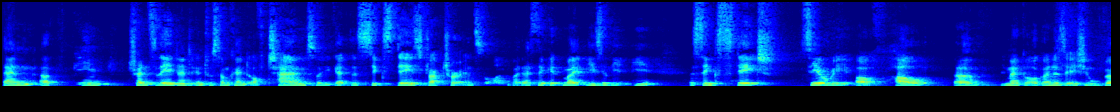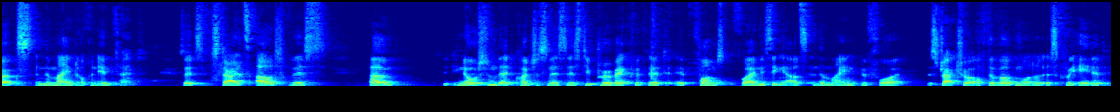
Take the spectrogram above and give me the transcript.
then uh, being translated into some kind of chant, so you get the six day structure and so on. But I think it might easily be a six stage theory of how um, mental organization works in the mind of an infant. So it starts out with um, the notion that consciousness is the prerequisite it forms for anything else in the mind before the structure of the world model is created.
